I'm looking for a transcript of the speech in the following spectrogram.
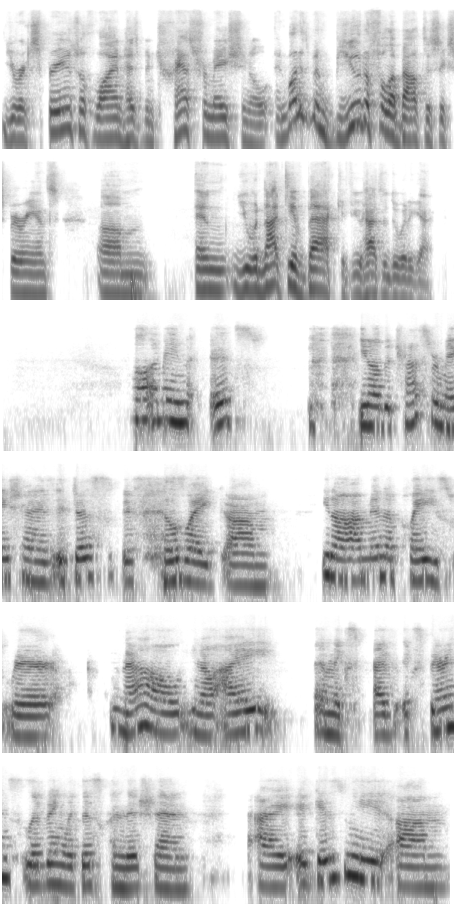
your experience with Lyme has been transformational and what has been beautiful about this experience. Um, and you would not give back if you had to do it again. Well, I mean, it's you know the transformation is it just it feels like um you know i'm in a place where now you know i am ex- i've experienced living with this condition i it gives me um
